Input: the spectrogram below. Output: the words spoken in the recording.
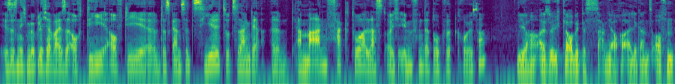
Ist es nicht möglicherweise auch die, auf die äh, das Ganze zielt, sozusagen der äh, Ermahnfaktor, lasst euch impfen, der Druck wird größer? Ja, also ich glaube, das sagen ja auch alle ganz offen.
